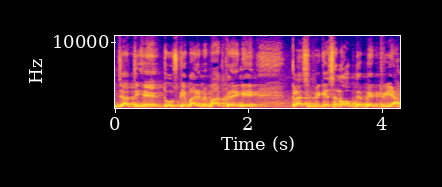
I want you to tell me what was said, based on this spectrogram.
जाती है। तो उसके बारे में बात करेंगे। क्लासिफिकेशन ऑफ़ द बैक्टीरिया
